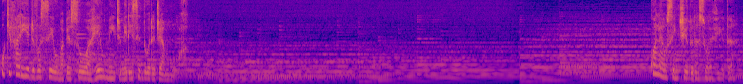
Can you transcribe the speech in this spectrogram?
O que faria de você uma pessoa realmente merecedora de amor? Qual é o sentido da sua vida?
